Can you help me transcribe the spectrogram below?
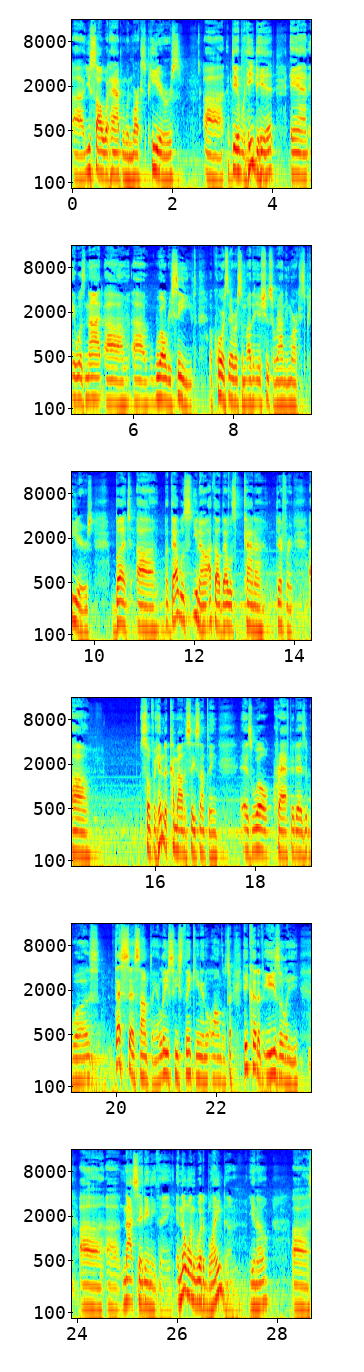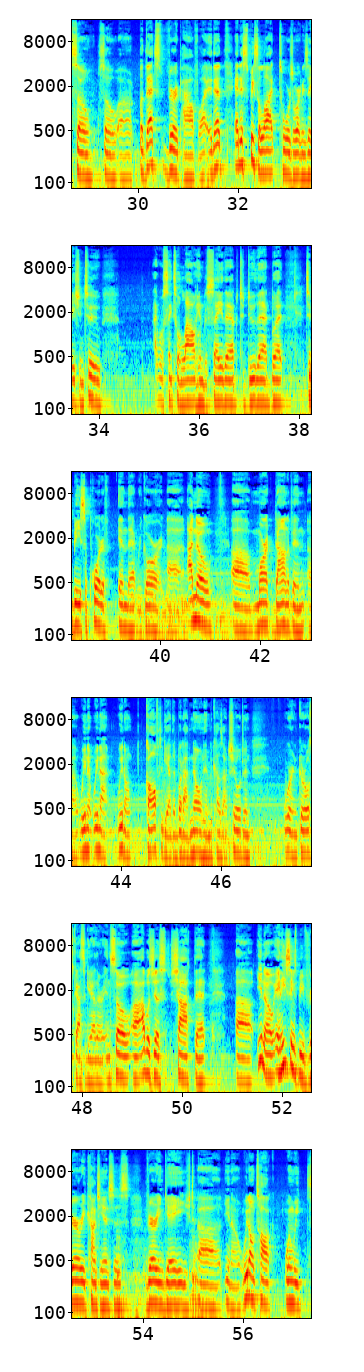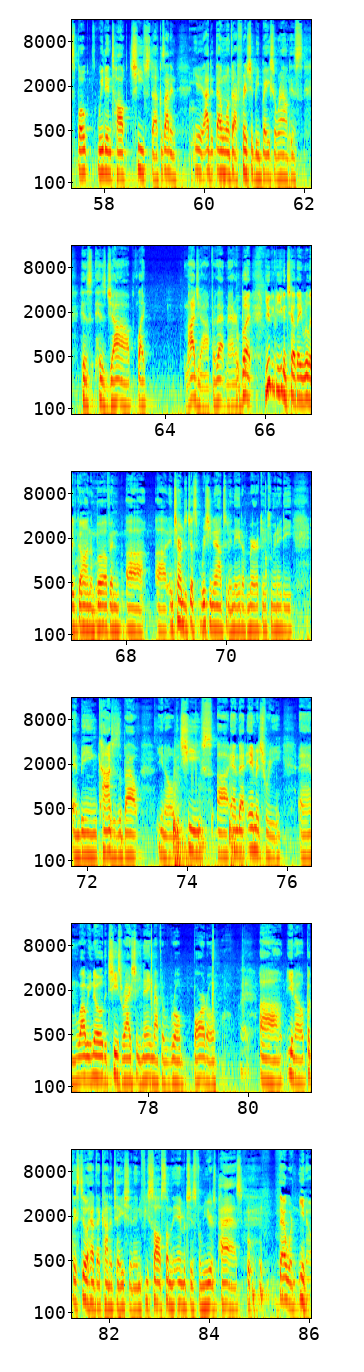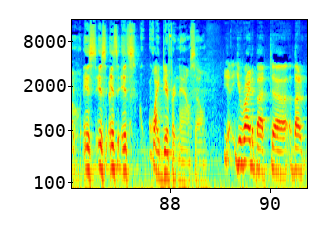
Uh, you saw what happened when Marcus Peters uh, did what he did, and it was not uh, uh, well received. Of course, there were some other issues surrounding Marcus Peters, but uh, but that was you know I thought that was kind of different. So for him to come out and say something as well crafted as it was. That says something. At least he's thinking in along those terms. He could have easily uh, uh, not said anything, and no one would have blamed him. You know, uh, so so. Uh, but that's very powerful. I, that and it speaks a lot towards organization too. I will say to allow him to say that, to do that, but to be supportive in that regard. Uh, I know uh, Mark Donovan. Uh, we we not we don't golf together, but I've known him because our children were in Girl Scouts together, and so uh, I was just shocked that. Uh, you know, and he seems to be very conscientious, very engaged. You know, we don't talk when we spoke. We didn't talk chief stuff because I didn't. You know, I, did, I want our friendship to be based around his his his job, like my job for that matter. But you you can tell they really have gone above and uh, uh, in terms of just reaching out to the Native American community and being conscious about you know the Chiefs uh, and that imagery. And while we know the Chiefs were actually named after Roe Bartle. Right. Uh, you know, but they still have that connotation. And if you saw some of the images from years past, that would, you know, it's it's it's, it's quite different now. So Yeah, you're right about uh, about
